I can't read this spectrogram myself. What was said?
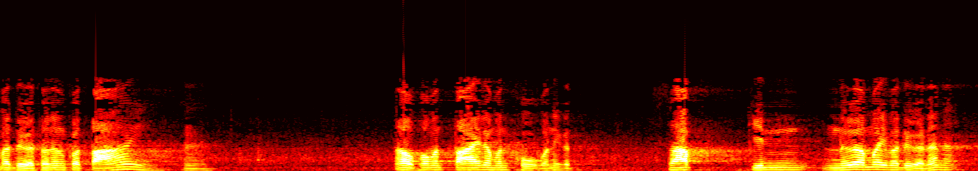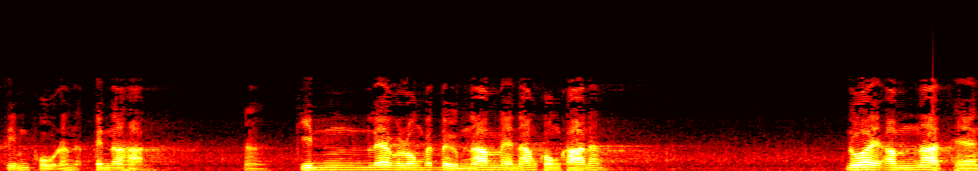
มาเดือดตัวนั้นก็ตายเอาพอมันตายแล้วมันผูกวันนี้ก็ซับกินเนื้อไม่มาเดือดนั่นนะที่มันผูกนั่นนะเป็นอาหารกินแล้วก็ลงไปดื่มน้ำแม่น้ำคงคานั่น ด้วยอำนาจแห่ง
